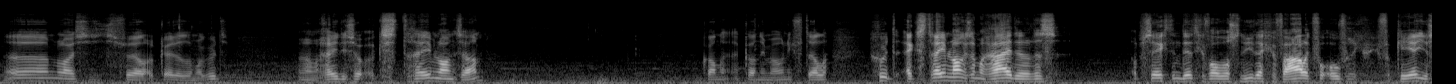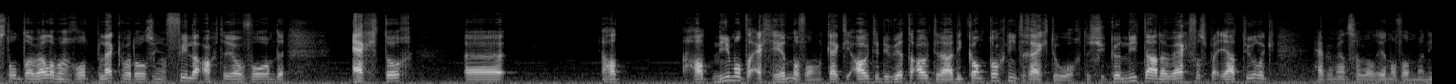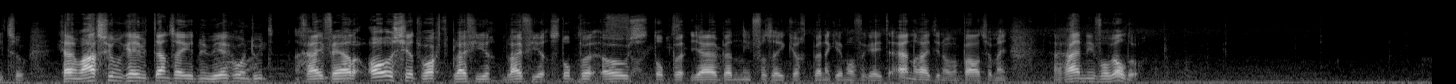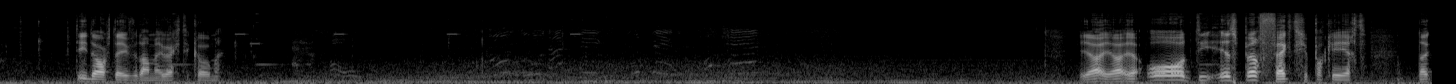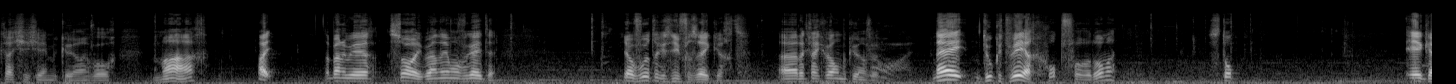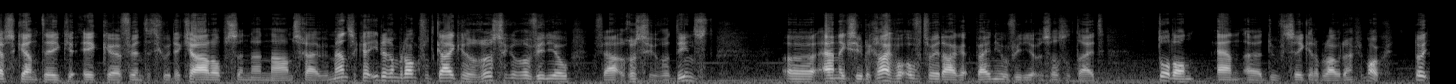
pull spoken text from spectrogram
Um, license is veel, oké dat is allemaal goed. Waarom zo extreem langzaam? Kan, kan hij me ook niet vertellen. Goed, extreem langzaam rijden, dat is op zich in dit geval was het niet echt gevaarlijk voor overig verkeer. Je stond daar wel op een rot plek waardoor zich een file achter jou vormde. Echter eh, had, had niemand er echt hinder van. Kijk die auto, die witte auto daar, die kan toch niet rechtdoor. Dus je kunt niet daar de weg versperren. Ja tuurlijk hebben mensen er wel hinder van, maar niet zo. Ik ga een waarschuwing geven tenzij je het nu weer gewoon doet. Rij verder. Oh shit, wacht. Blijf hier. Blijf hier. Stoppen. Oh, stoppen. Jij bent niet verzekerd. Ben ik helemaal vergeten. En rijdt hij nog een paaltje omheen. Hij rijdt in ieder geval wel door. Die dacht even daarmee weg te komen. Ja, ja, ja. Oh, die is perfect geparkeerd. Daar krijg je geen bekeuring voor. Maar, hoi, daar ben ik weer. Sorry, ik ben helemaal vergeten. Jouw voertuig is niet verzekerd. Uh, daar krijg je wel een bekeuring voor. Nee, doe ik het weer. Godverdomme. Stop. Ik heb zijn kenteken. Ik uh, vind het goed. Ik ga het op zijn uh, naam schrijven. Mensen, ik ga iedereen bedanken voor het kijken. Rustigere video. Of ja, rustigere dienst. Uh, en ik zie jullie graag weer over twee dagen bij een nieuwe video. Zoals altijd. Tot dan. En doe zeker de blauwe duimpje omhoog. Doei.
